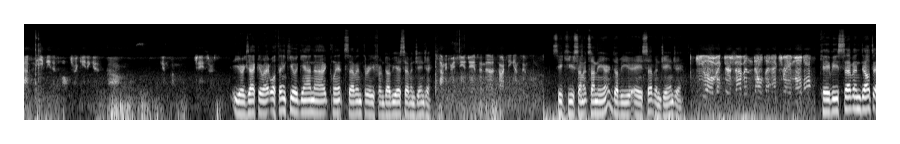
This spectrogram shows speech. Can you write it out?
sometimes evening it's a little tricky to get, um, get some chasers. You're exactly right. Well, thank you again, uh, Clint, 7-3 from WA7JNJ. 73, see you, James, and uh, talk to you again soon. CQ Summits on the air, WA7JNJ. Kilo Victor 7, Delta X-Ray Mobile. KV7 Delta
